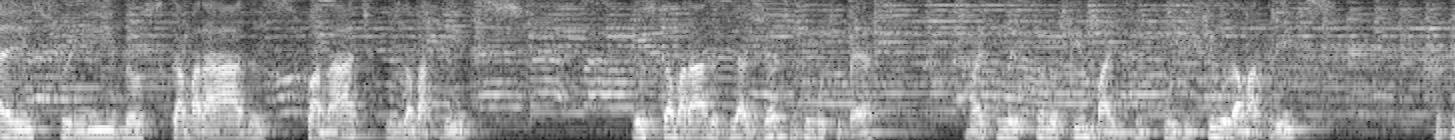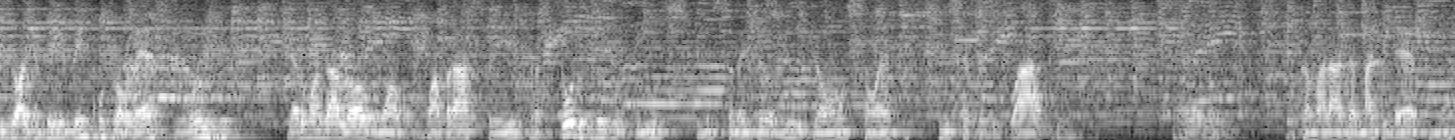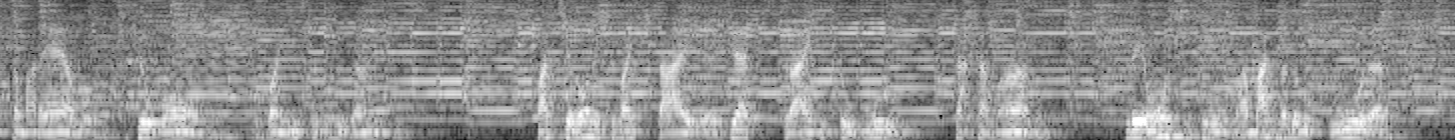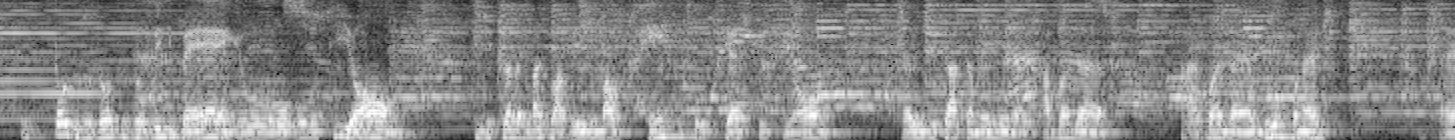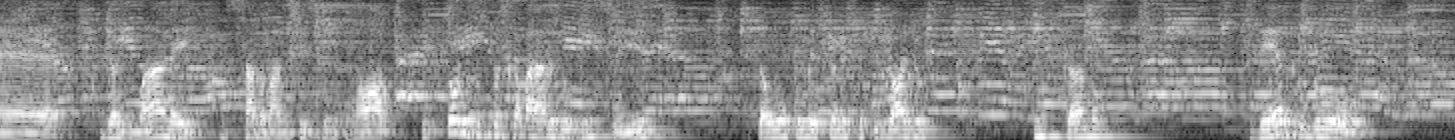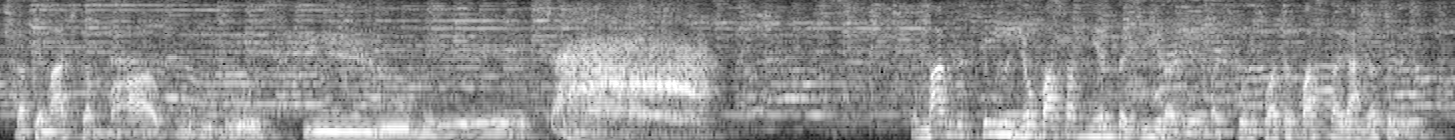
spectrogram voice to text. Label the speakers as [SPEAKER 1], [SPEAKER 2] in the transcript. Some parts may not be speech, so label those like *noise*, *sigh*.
[SPEAKER 1] É isso aí, meus camaradas fanáticos da Matrix, meus camaradas viajantes do multiverso. Vai começando aqui mais um Fugitivo da Matrix, um episódio meio bem controverso hoje. Quero mandar logo um, um abraço aí para todos os meus ouvintes, começando aí pelo Bill Johnson, FX74. É, o camarada Magneto, Monstro Amarelo, Diogon, o banhista do Rio Grandes, Matilona Schweinsteiger, Jeff Strike, Toguro Carcamano, Leôncio, a Máquina da Loucura, e todos os outros, o Big Bang, o, o, o Tion, indicando aí mais uma vez o Mal Senso podcast do Tion. Quero indicar também a banda, a banda é o grupo, né? É, Young Money, o sadomasoquista do hip hop e todos os meus camaradas ouvintes aí. Então, começando esse episódio insano dentro do da temática Mago dos Filmes. Ah! O Mago dos Filmes, um dia eu faço a vinheta digna dele, mas por enquanto eu faço na garganta mesmo.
